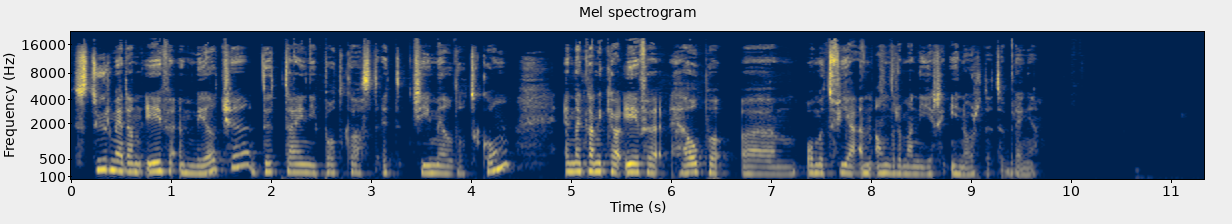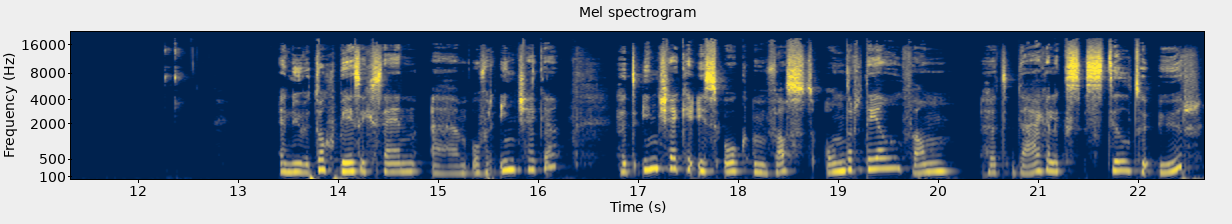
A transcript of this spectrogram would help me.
stuur mij dan even een mailtje, thetinypodcast.gmail.com. En dan kan ik jou even helpen um, om het via een andere manier in orde te brengen. En nu we toch bezig zijn um, over inchecken, het inchecken is ook een vast onderdeel van het dagelijks stilteuur,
